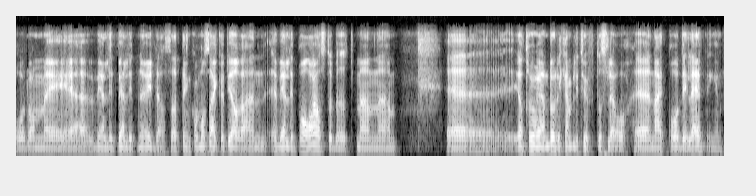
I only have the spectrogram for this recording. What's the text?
och de är väldigt, väldigt nöjda så att den kommer säkert göra en, väldigt bra årsdebut men eh, eh jag tror ändå det kan bli tufft att slå eh, Knight Brodde i ledningen.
